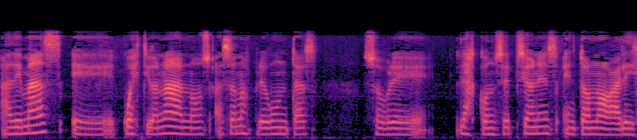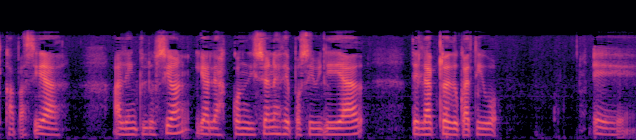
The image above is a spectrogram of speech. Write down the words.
Además, eh, cuestionarnos, hacernos preguntas sobre las concepciones en torno a la discapacidad, a la inclusión y a las condiciones de posibilidad del acto educativo. Eh,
